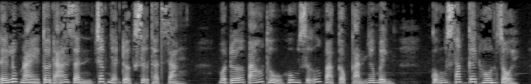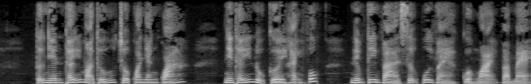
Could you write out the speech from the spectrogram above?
Đến lúc này tôi đã dần chấp nhận được sự thật rằng một đứa báo thủ hung dữ và cộc cằn như mình cũng sắp kết hôn rồi. Tự nhiên thấy mọi thứ trôi qua nhanh quá. Nhìn thấy nụ cười hạnh phúc, niềm tin và sự vui vẻ của ngoại và mẹ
